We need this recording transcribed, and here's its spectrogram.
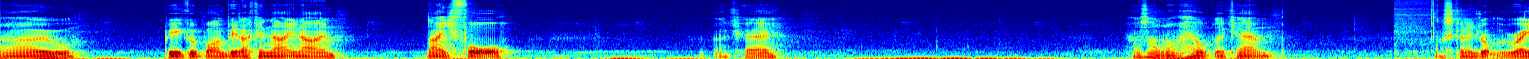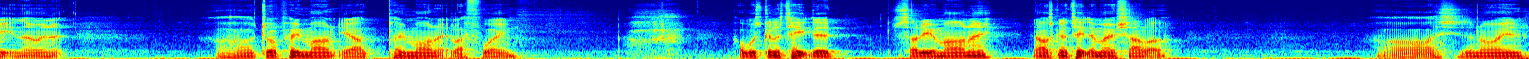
oh, be a good one. Be like a 99, 94. Okay. How's that not help the chem? That's going to drop the rating though, isn't it? Oh, do I play Mane? Yeah, I'd play Mane at left wing. I was going to take the Sadio Mane, and I was going to take the Mo Salah. Oh, this is annoying.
